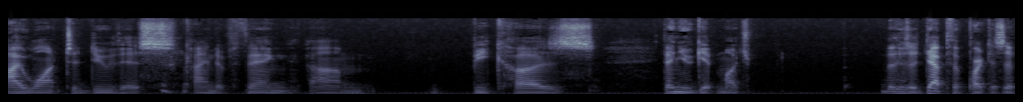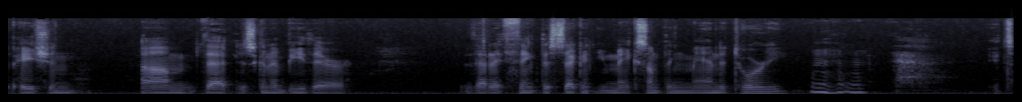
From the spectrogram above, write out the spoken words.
I want to do this kind of thing um, because then you get much. There's a depth of participation um, that is going to be there. That I think the second you make something mandatory, mm-hmm. it's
